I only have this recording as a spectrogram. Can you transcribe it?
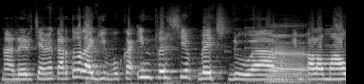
Nah, dari Cemekar tuh lagi buka internship batch 2. Nah. Mungkin kalau mau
